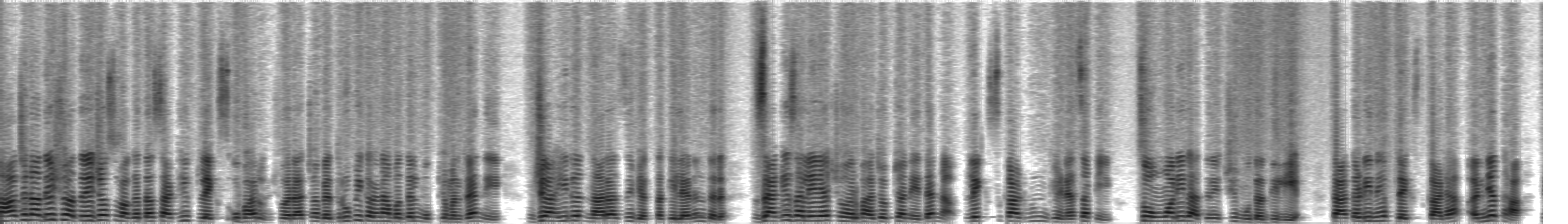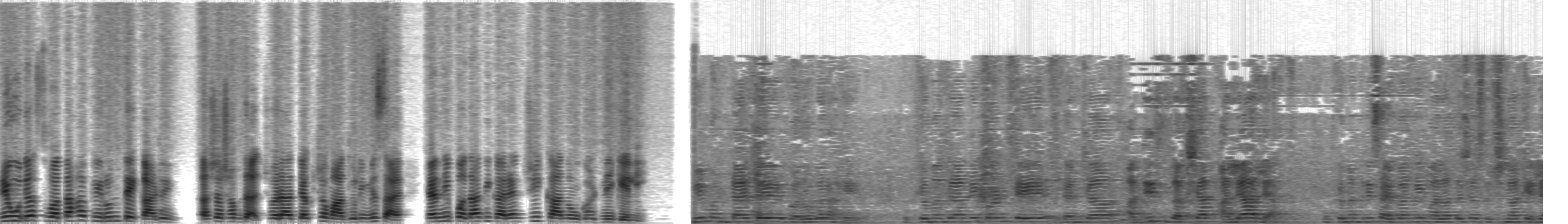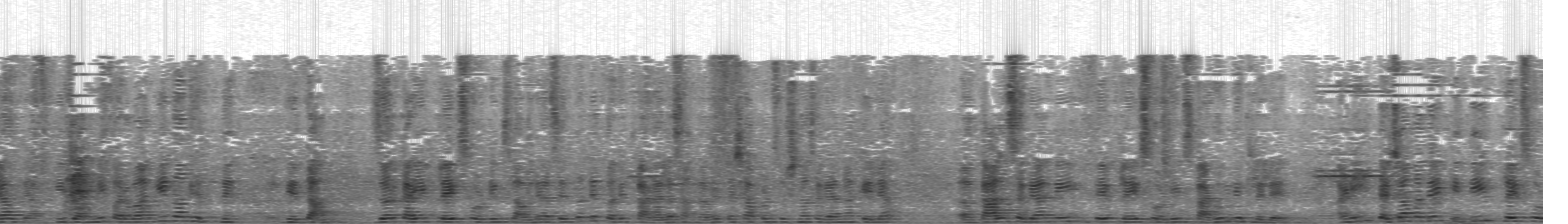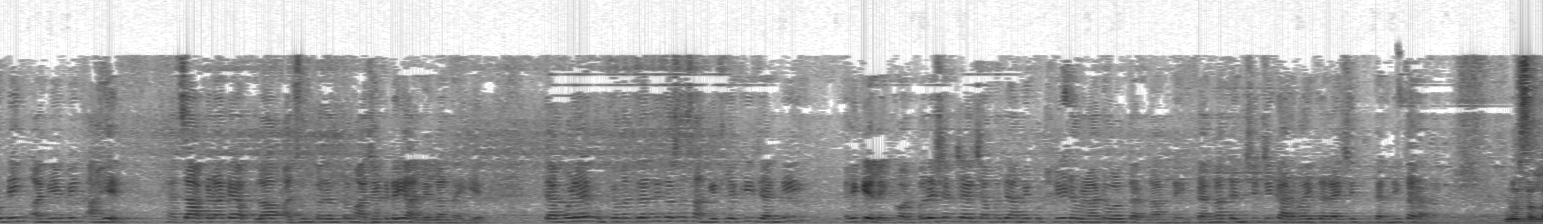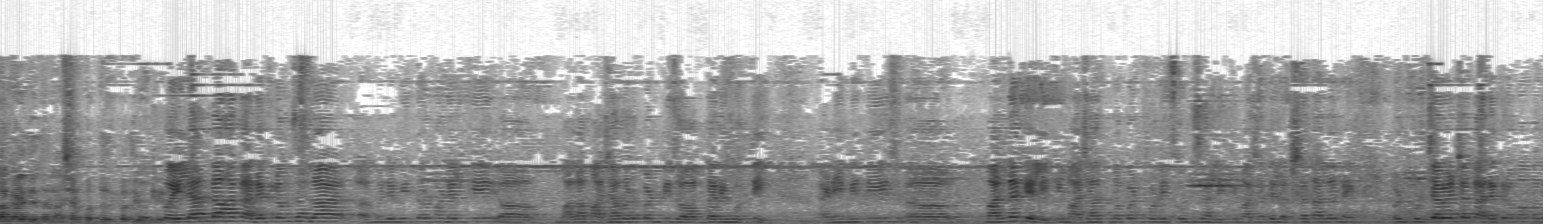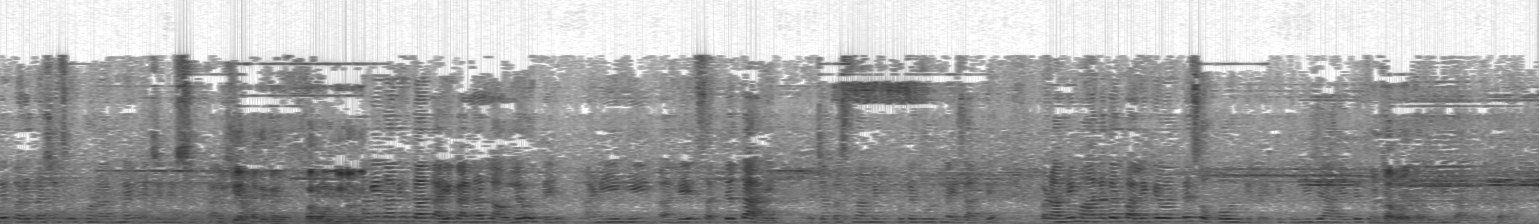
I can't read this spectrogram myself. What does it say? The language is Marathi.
महाजनादेश यात्रेच्या स्वागतासाठी फ्लेक्स उभारून शहराच्या विद्रुपीकरणाबद्दल मुख्यमंत्र्यांनी जाहीर नाराजी व्यक्त केल्यानंतर जागे झालेल्या शहर भाजपच्या नेत्यांना फ्लेक्स काढून घेण्यासाठी सोमवारी रात्रीची मुदत दिली आहे तातडीने फ्लेक्स काढा अन्यथा मी उद्या स्वतः फिरून ते काढीन अशा शब्दात शहराध्यक्ष माधुरी मिसाळ यांनी पदाधिकाऱ्यांची कान उघडणी केली. तुम्ही म्हणताय ते बरोबर आहे. मुख्यमंत्र्यांनी पण ते त्यांच्या आधीच लक्षात आल्या आल्या मुख्यमंत्री साहेबांनी मला तशा सूचना केल्या होत्या की ज्यांनी परवानगी न घेत- ने- घेता जर काही फ्लेक्स होर्डिंग्स लावले असेल तर ते त्वरित काढायला सांगावे. तशा आपण सूचना सगळ्यांना केल्या. काल सगळ्यांनी ते फ्लेक्स होर्डिंग्स काढून घेतलेले आहेत. आणि त्याच्यामध्ये किती फ्लेक्स होर्डिंग अनियमित आहेत ह्याचा आकडा काही आपला अजूनपर्यंत माझ्याकडेही आलेला नाहीये. त्यामुळे मुख्यमंत्र्यांनी जसं सांगितलं की ज्यांनी हे केलंय. कॉर्पोरेशनच्या ह्याच्यामध्ये आम्ही कुठलीही ढवळाढवळ करणार नाही. त्यांना त्यांची जी कारवाई करायची त्यांनी करावी. पुढे सल्ला काय देताना अशा पद्धत? पहिल्यांदा हा कार्यक्रम झाला म्हणजे मी तर म्हणेल की मला माझ्यावर पण ती जबाबदारी होती. आणि मी ती मान्य केली की माझ्या हातनं पण थोडी चूक झाली की माझ्या ते लक्षात आलं नाही. पण पुढच्या वेळच्या कार्यक्रमामध्ये परत अशी चूक होणार नाही याची निश्चित काळजी. काही परवानगी न घेता काही बॅनर लावले होते आणि ही हे सत्यता आहे. त्याच्यापासून आम्ही कुठे दूर नाही जाते. पण आम्ही महानगरपालिकेवर ते सोपवून दिले की तुम्ही जे आहे ते. पद्धतीने कारवाई करा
